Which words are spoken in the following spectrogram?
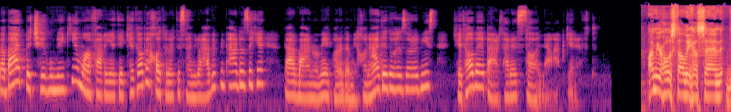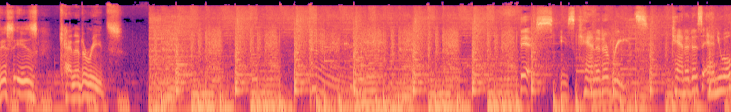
و بعد به چگونگی موفقیت کتاب خاطرات سمیرا حبیب می‌پردازه که در برنامه کانادا می‌خواند 2020 کتاب برتر سال لقب گرفت. I'm your host Ali Hassan. This is Canada Reads. This is Canada Reads, Canada's annual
